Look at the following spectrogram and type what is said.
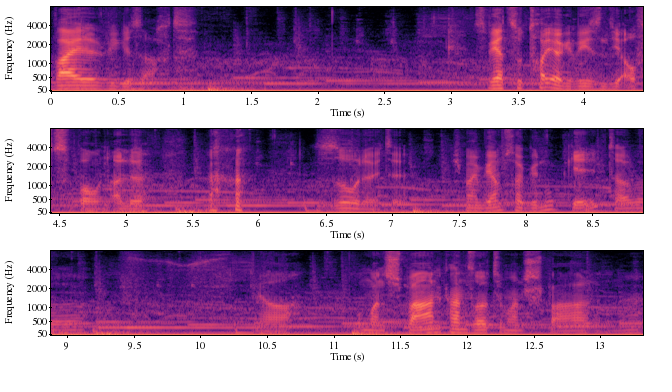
Weil, wie gesagt, es wäre zu teuer gewesen, die aufzubauen, alle. so, Leute. Ich meine, wir haben zwar genug Geld, aber... Ja, wo man sparen kann, sollte man sparen, ne?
